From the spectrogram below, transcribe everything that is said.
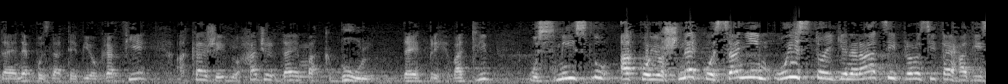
da je nepoznate biografije, a kaže Ibnu Hajar da je makbul, da je prihvatljiv, u smislu, ako još neko sa njim u istoj generaciji prenosi taj hadis,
